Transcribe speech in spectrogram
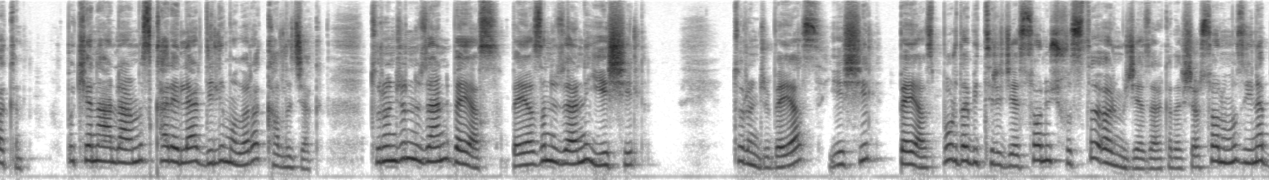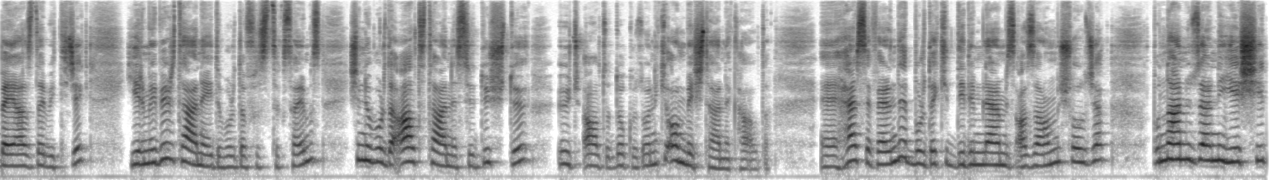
Bakın bu kenarlarımız kareler dilim olarak kalacak. Turuncunun üzerine beyaz, beyazın üzerine yeşil, turuncu beyaz, yeşil beyaz. Burada bitireceğiz. Son 3 fıstığı örmeyeceğiz arkadaşlar. Sonumuz yine beyazda bitecek. 21 taneydi burada fıstık sayımız. Şimdi burada 6 tanesi düştü. 3, 6, 9, 12, 15 tane kaldı. Ee, her seferinde buradaki dilimlerimiz azalmış olacak. Bunların üzerine yeşil,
